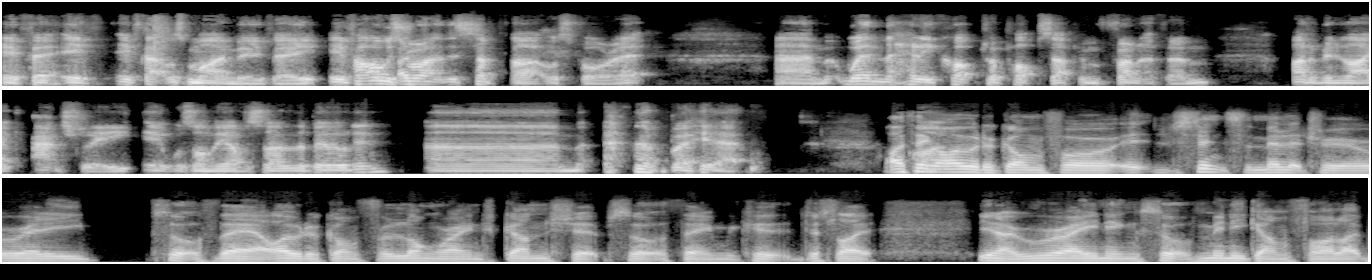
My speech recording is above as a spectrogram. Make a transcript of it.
If if if that was my movie, if I was writing the subtitles for it, um, when the helicopter pops up in front of them, I'd have been like, actually, it was on the other side of the building. Um, but yeah, I think Right. I would have gone for it since the military are already sort of there. I would have gone for a long range gunship sort of thing because just like you know, raining sort of minigun fire, like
